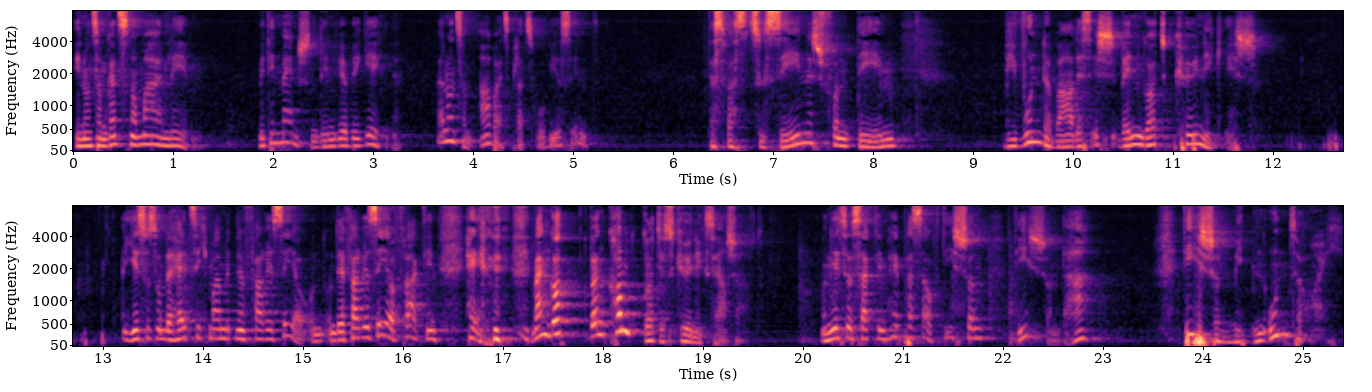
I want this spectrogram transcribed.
In unserem ganz normalen Leben. Mit den Menschen, denen wir begegnen. An unserem Arbeitsplatz, wo wir sind. Das, was zu sehen ist von dem, wie wunderbar das ist, wenn Gott König ist. Jesus unterhält sich mal mit einem Pharisäer und, und der Pharisäer fragt ihn, hey, wann, Gott, wann kommt Gottes Königsherrschaft? Und Jesus sagt ihm, hey, pass auf, die ist schon, die ist schon da. Die ist schon mitten unter euch.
